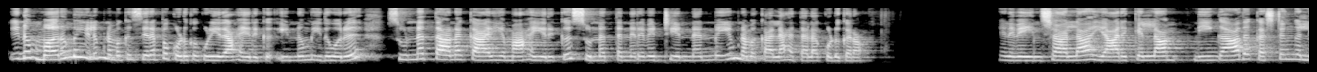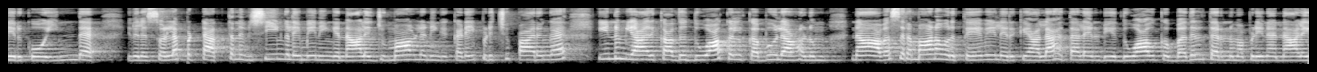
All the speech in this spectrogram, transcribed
இன்னும் மறுமையிலும் நமக்கு சிறப்பு கொடுக்கக்கூடியதாக இருக்குது இன்னும் இது ஒரு சுண்ணத்தான காரியமாக இருக்குது சுண்ணத்தை நிறைவேற்றிய நன்மையும் நமக்கு அல்லாஹாலா கொடுக்குறான். எனவே இன்ஷால்லா யாருக்கெல்லாம் நீங்காத கஷ்டங்கள் இருக்கோ இந்த இதில் சொல்லப்பட்ட அத்தனை விஷயங்களையுமே நீங்கள் நாளை ஜுமாவில் நீங்கள் கடைப்பிடிச்சு பாருங்கள் இன்னும் யாருக்காவது துவாக்கள் கபூல் ஆகணும் நான் அவசரமான ஒரு தேவையில் இருக்கேன் அல்லாஹால என்னுடைய துவாவுக்கு பதில் தரணும் அப்படின்னா நாளை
